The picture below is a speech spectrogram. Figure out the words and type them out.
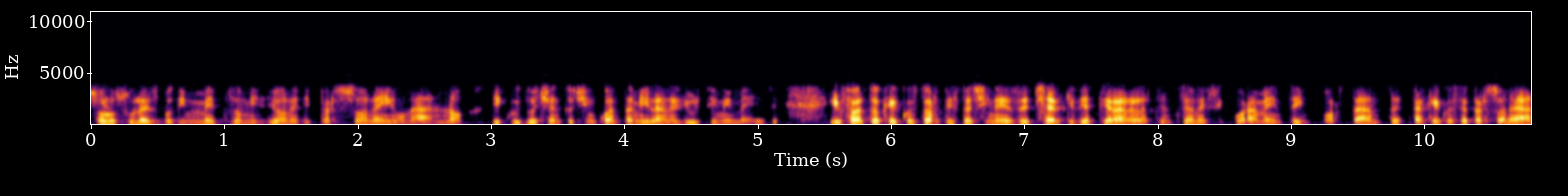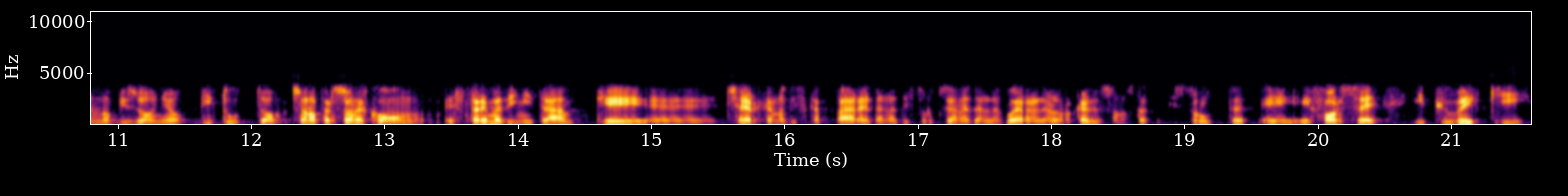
solo su Lesbo di mezzo milione di persone in un anno, di cui 250.000 negli ultimi mesi. Il fatto che questo artista cinese cerchi di attirare l'attenzione è sicuramente importante perché queste persone hanno bisogno di tutto. Sono persone con estrema dignità che eh, cercano di scappare dalla distruzione dalla guerra, le loro case sono state distrutte e, e forse i più vecchi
